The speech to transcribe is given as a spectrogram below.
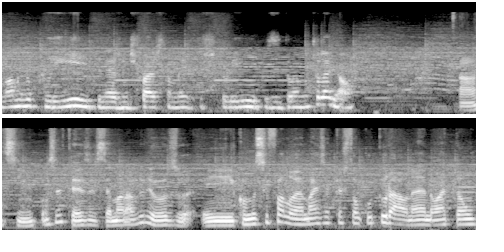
nome no clipe, né? A gente faz também os clipes, então é muito legal. Ah, sim, com certeza, isso é maravilhoso. E como você falou, é mais a questão cultural, né? Não é tão.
